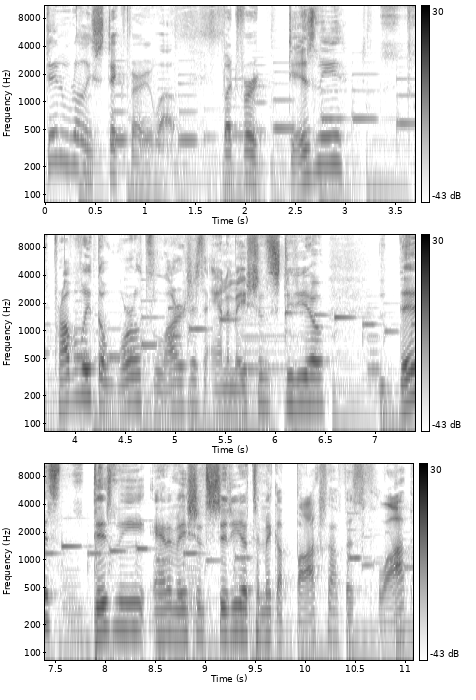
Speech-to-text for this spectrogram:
didn't really stick very well. But for Disney, probably the world's largest animation studio, this Disney animation studio to make a box office flop,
